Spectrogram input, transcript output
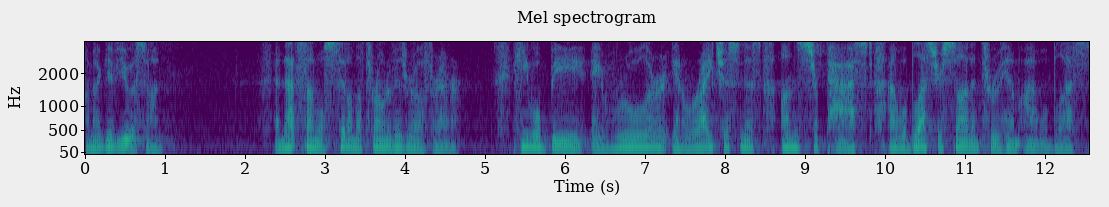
I'm going to give you a son. And that son will sit on the throne of Israel forever. He will be a ruler in righteousness, unsurpassed. I will bless your son, and through him I will bless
